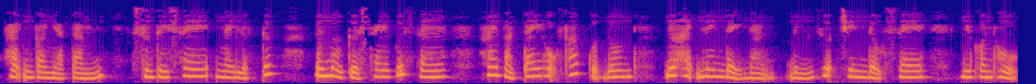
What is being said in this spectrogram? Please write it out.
Hạnh vào nhà tắm, xuống tới xe ngay lập tức, Đôn mở cửa xe bước ra, hai bàn tay hộ pháp của Đôn đưa Hạnh lên đẩy nàng, đứng dựa trên đầu xe, như con hổ.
